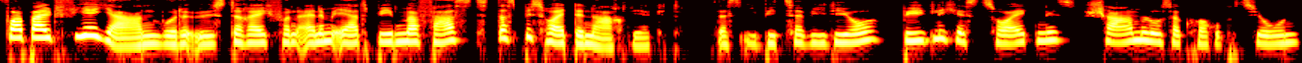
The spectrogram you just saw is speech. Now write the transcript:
Vor bald vier Jahren wurde Österreich von einem Erdbeben erfasst, das bis heute nachwirkt. Das Ibiza-Video, bildliches Zeugnis schamloser Korruption,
